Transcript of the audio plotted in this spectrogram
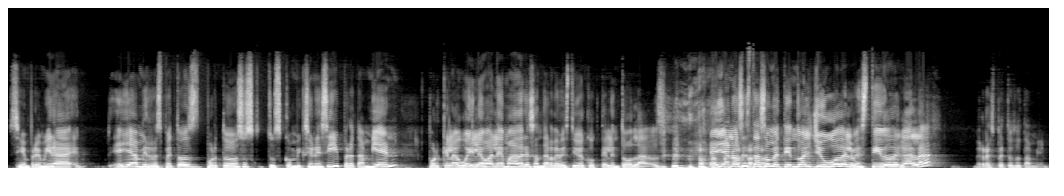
Siempre. Mira, ella, mis respetos por todas sus- tus convicciones, sí, pero también porque la güey le vale madres andar de vestido de cóctel en todos lados. ella no se está sometiendo al yugo del vestido de gala. Respeto eso también.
